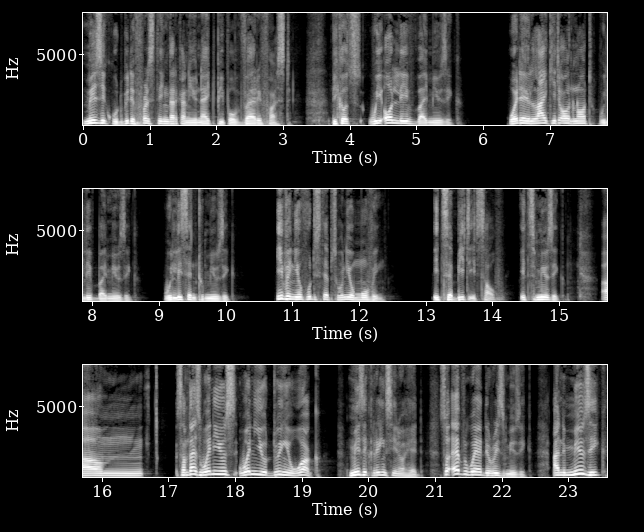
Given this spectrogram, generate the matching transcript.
Music would be the first thing that can unite people very fast because we all live by music. Whether you like it or not, we live by music. We listen to music. Even your footsteps when you're moving, it's a beat itself. It's music. Um, sometimes when you when you're doing your work, music rings in your head. So everywhere there is music, and music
